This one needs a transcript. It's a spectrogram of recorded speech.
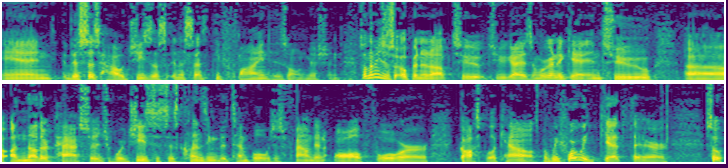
and this is how Jesus in a sense defined his own mission. So let me just open it up to, to you guys and we're going to get into uh, another passage where Jesus is cleansing the temple, which is found in all four gospel accounts. But before we get there, so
